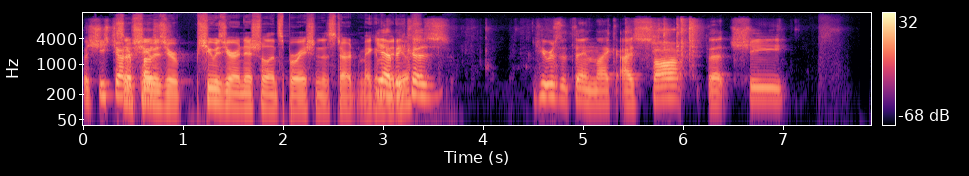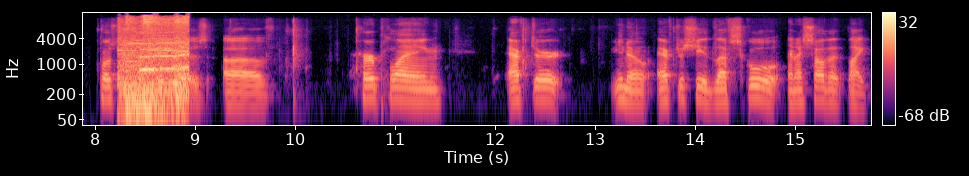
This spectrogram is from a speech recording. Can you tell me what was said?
but she so started she was your she was your initial inspiration to start making yeah videos. because here was the thing like i saw that she posted some videos of her playing after you know after she had left school and i saw that like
